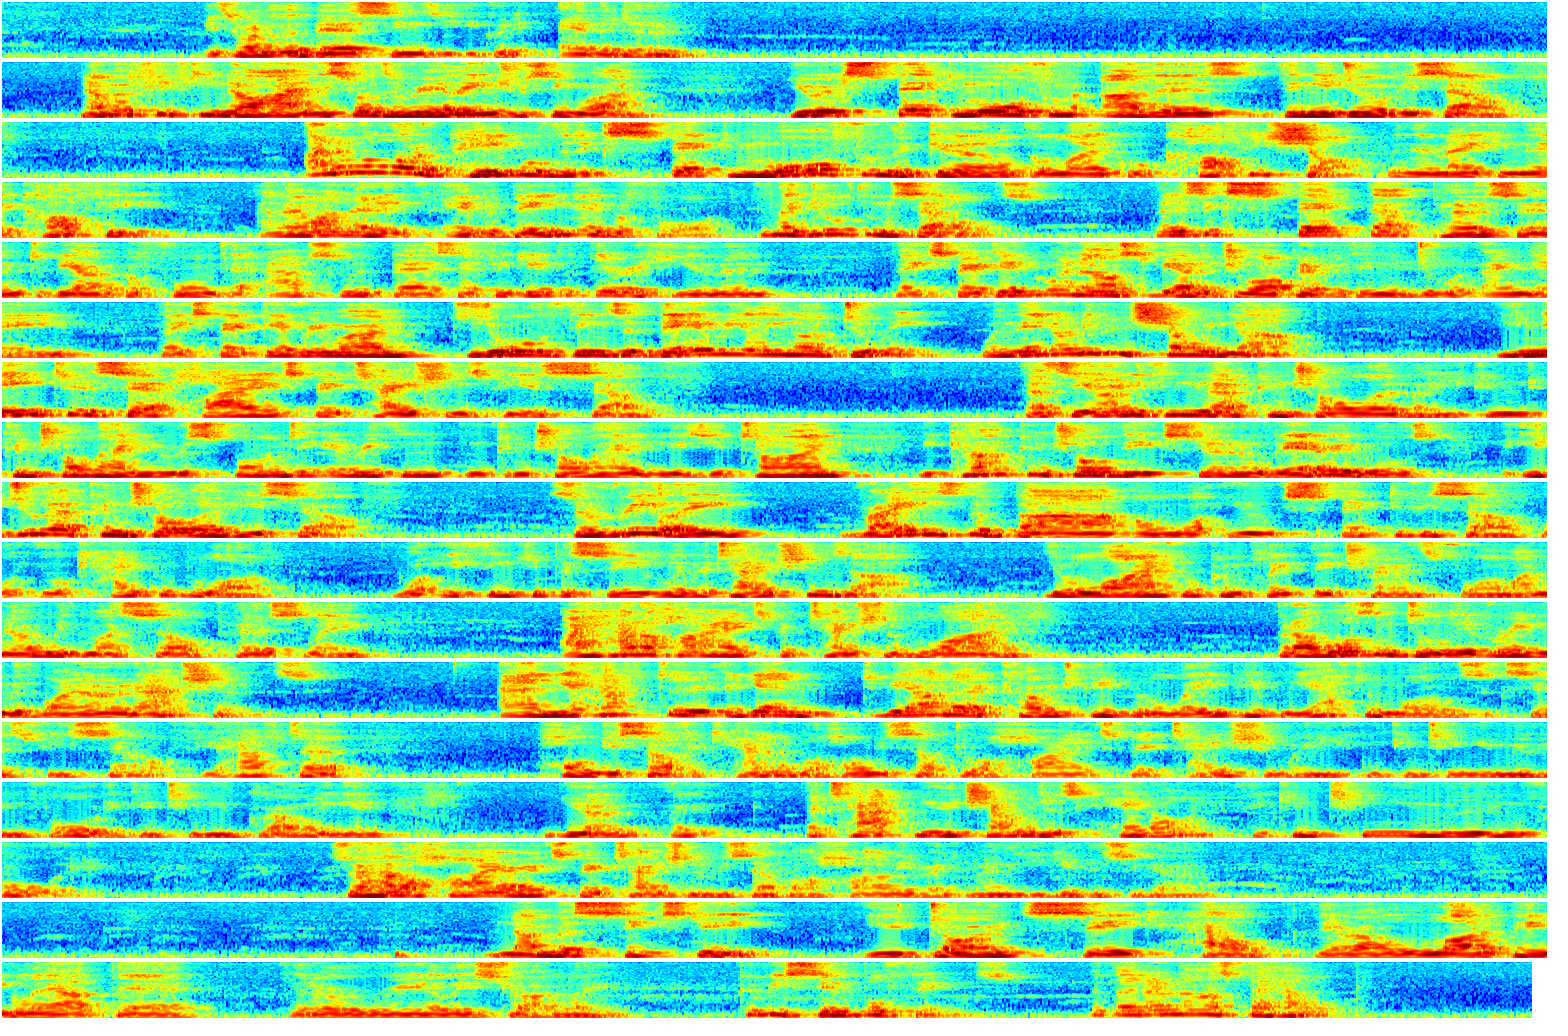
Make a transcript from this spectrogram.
It's one of the best things that you could ever do. Number 59, this one's a really interesting one. You expect more from others than you do of yourself. I know a lot of people that expect more from the girl at the local coffee shop when they're making their coffee, and they might not have ever been there before, than they do of themselves. They just expect that person to be able to perform their absolute best. They forget that they're a human. They expect everyone else to be able to drop everything and do what they need. They expect everyone to do all the things that they're really not doing when they're not even showing up. You need to set high expectations for yourself. That's the only thing you have control over. You can control how you respond to everything, you can control how you use your time. You can't control the external variables, but you do have control over yourself. So, really, Raise the bar on what you expect of yourself, what you're capable of, what you think your perceived limitations are. Your life will completely transform. I know with myself personally, I had a high expectation of life, but I wasn't delivering with my own actions. And you have to, again, to be able to coach people and lead people, you have to model success for yourself. You have to hold yourself accountable, hold yourself to a high expectation where you can continue moving forward and continue growing. And, you know, attack new challenges head on and continue moving forward. So have a higher expectation of yourself. I highly recommend that you give this a go. Number 60, you don't seek help. There are a lot of people out there that are really struggling. Could be simple things, but they don't ask for help.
